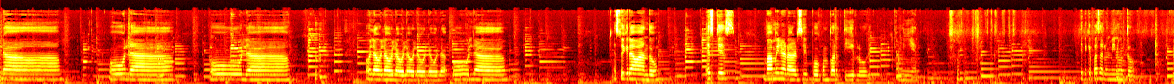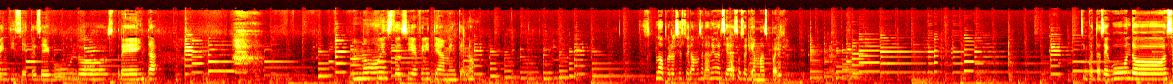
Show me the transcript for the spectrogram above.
Hola. Hola. Hola. Hola, hola, hola, hola, hola, hola, hola, hola. Estoy grabando. Es que es... Va a mirar a ver si puedo compartirlo. A mí. Tiene que pasar un minuto. 27 segundos. 30. Esto sí, definitivamente no. No, pero si estuviéramos en la universidad, eso sería más baila. Cincuenta segundos.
